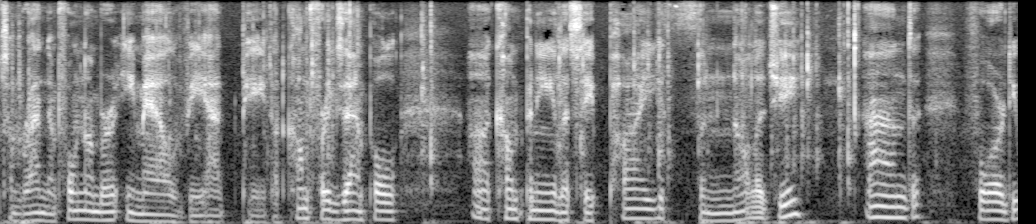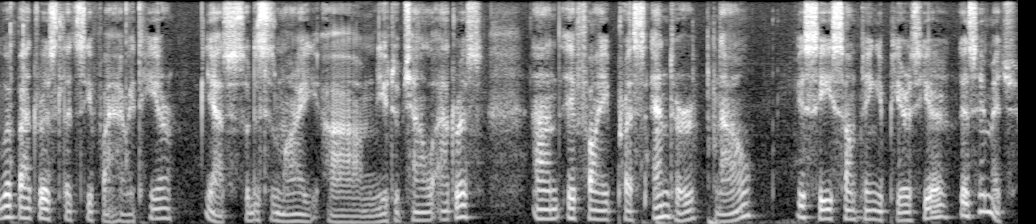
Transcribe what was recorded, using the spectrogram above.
some random phone number email v at p.com for example uh, company, let's say Pythonology. And for the web address, let's see if I have it here. Yes, so this is my um, YouTube channel address. And if I press enter now, you see something appears here, this image.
